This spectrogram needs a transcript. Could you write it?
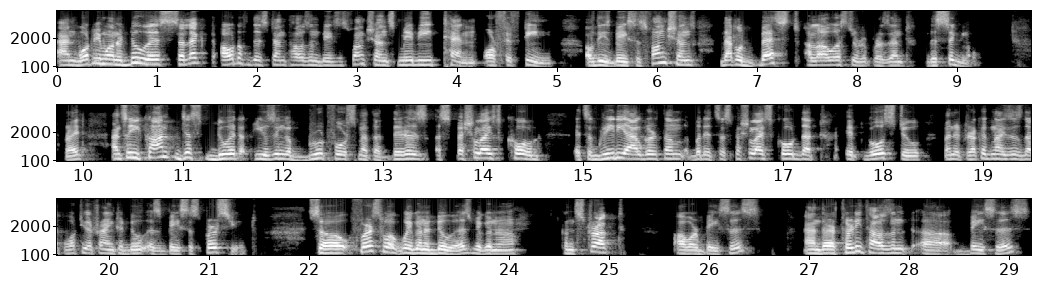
And what we want to do is select out of this 10,000 basis functions, maybe 10 or 15 of these basis functions that will best allow us to represent this signal, right? And so you can't just do it using a brute force method. There is a specialized code. It's a greedy algorithm, but it's a specialized code that it goes to when it recognizes that what you're trying to do is basis pursuit. So first what we're gonna do is we're gonna construct our bases and there are 30,000 uh, bases.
